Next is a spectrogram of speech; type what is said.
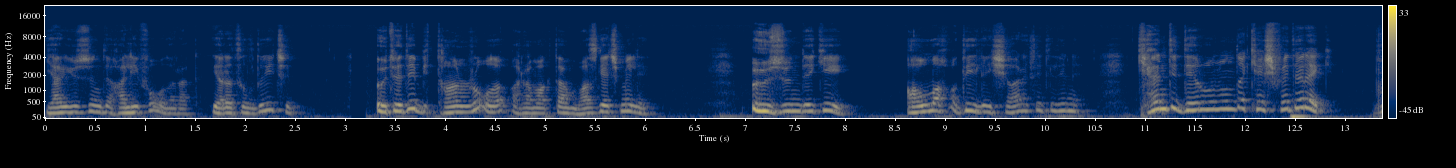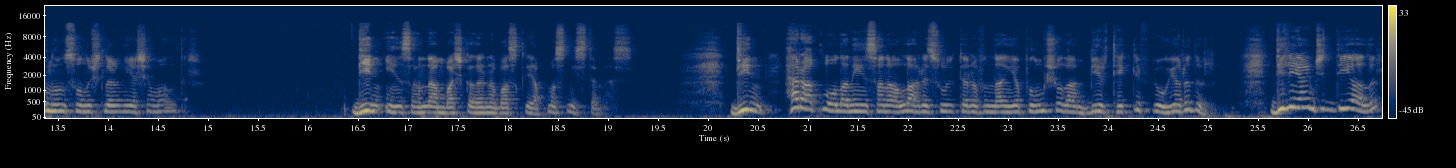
yeryüzünde halife olarak yaratıldığı için ötede bir tanrı aramaktan vazgeçmeli. Özündeki Allah adıyla işaret edileni kendi derununda keşfederek bunun sonuçlarını yaşamalıdır. Din insandan başkalarına baskı yapmasını istemez. Din her aklı olan insana Allah Resulü tarafından yapılmış olan bir teklif ve uyarıdır. Dileyen ciddiye alır,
